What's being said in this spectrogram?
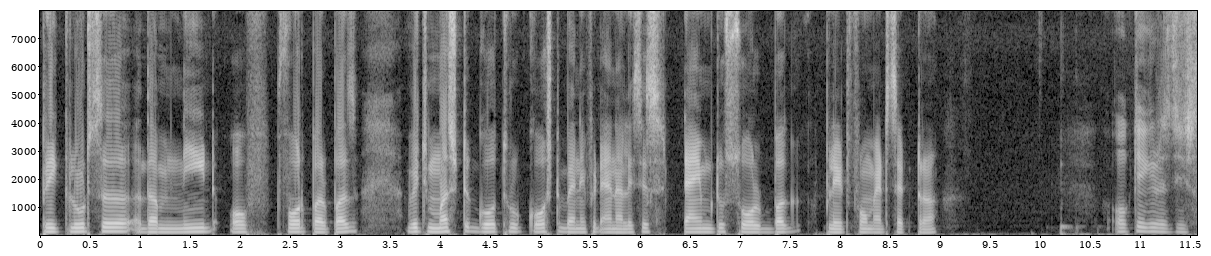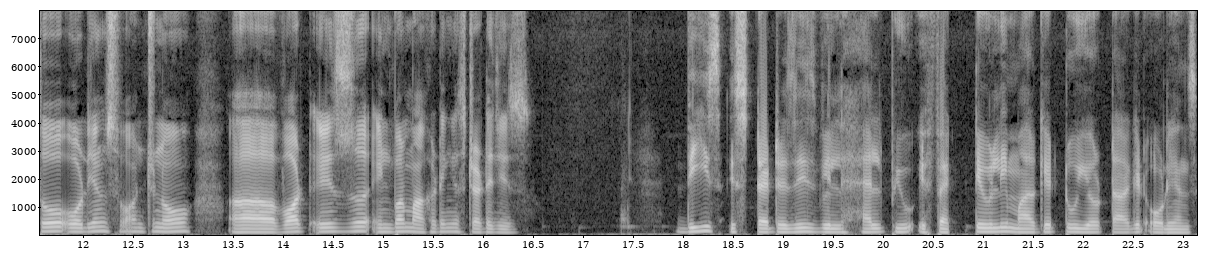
precludes uh, the need of for purpose which must go through cost benefit analysis time to solve bug platform etc Okay, Giriji. So audience want to know uh, what is uh, inbound marketing strategies. These strategies will help you effectively market to your target audience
